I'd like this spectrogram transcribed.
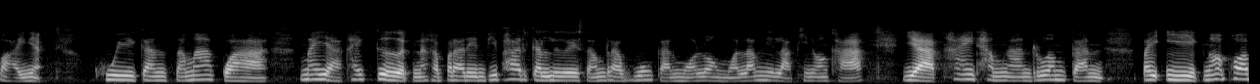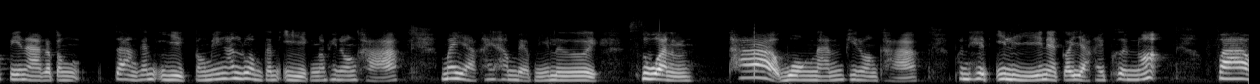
ฝ่ายเนี่ย คุยกันซะมากกว่า ไม่อยากให้เกิดนะคะ ประเด็นพิพาทกันเลยสำหรับวงการหมอลองหมอลำนี่หละพี่น้องคะอยากให้ทำงานร่วมกันไปอีกเนาะเพราะปีหน้าก็ต้องจ้างกันอีก ต้องมีงานร่วมกันอีกเนาะพี่น้องคะไม่อยากให้ทำแบบนี้เลย ส่วนถ้าวงนั้นพี่น้องคะเพิ่อนเฮ็ดอีหลีเนี่ยก็อยากให้เพิ่อนเนาะฟ้าว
